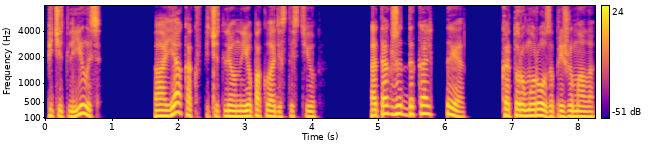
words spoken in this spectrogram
впечатлилась, а я как впечатлен ее покладистостью, а также декольте, к которому Роза прижимала.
